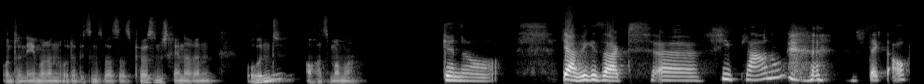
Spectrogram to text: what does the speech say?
Unternehmerin oder beziehungsweise als Personal Trainerin und mhm. auch als Mama? Genau. Ja, wie gesagt, äh, viel Planung steckt auch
